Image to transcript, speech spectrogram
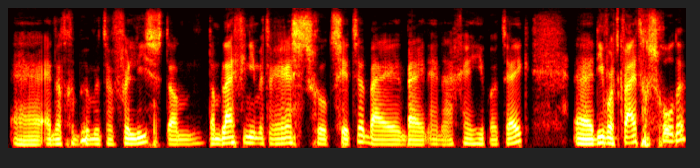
en dat gebeurt met een verlies, dan, dan blijf je niet met de restschuld zitten bij, bij een NHG-hypotheek. die wordt kwijtgescholden.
